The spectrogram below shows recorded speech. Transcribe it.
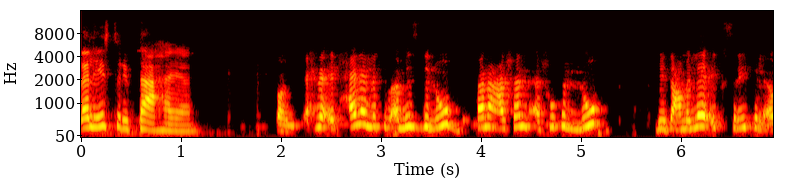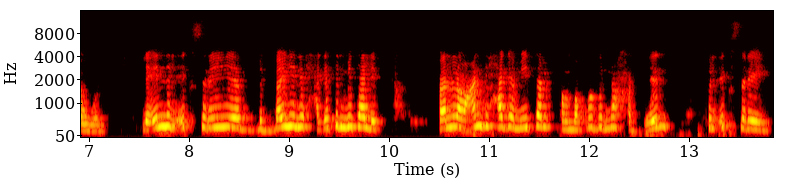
ده ال history بتاعها يعني. طيب إحنا الحالة اللي بتبقى missed loop فأنا عشان أشوف ال loop بيتعمل لها X-ray في الأول لأن ال X-ray بتبين الحاجات ال metallic. فأنا لو عندي حاجة metal فالمفروض إنها هتبان في ال X-ray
